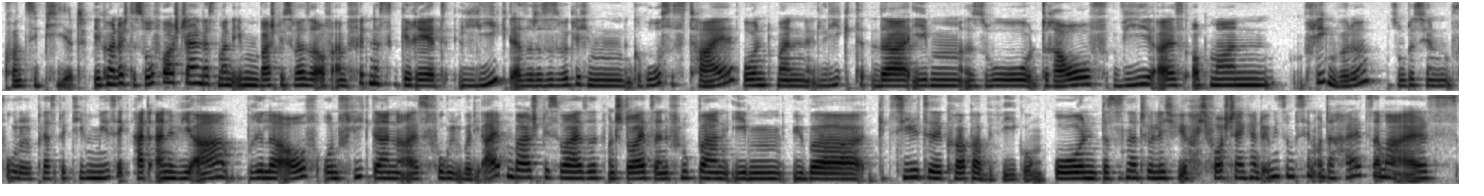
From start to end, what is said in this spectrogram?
konzipiert. Ihr könnt euch das so vorstellen, dass man eben beispielsweise auf einem Fitnessgerät liegt. Also das ist wirklich ein großes Teil und man liegt da eben so drauf, wie als ob man fliegen würde, so ein bisschen Vogelperspektivenmäßig, hat eine VR-Brille auf und fliegt dann als Vogel über die Alpen beispielsweise und steuert seine Flugbahn eben über gezielte Körperbewegung. Und das ist natürlich, wie ihr euch vorstellen könnt, irgendwie so ein bisschen unterhaltsamer als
